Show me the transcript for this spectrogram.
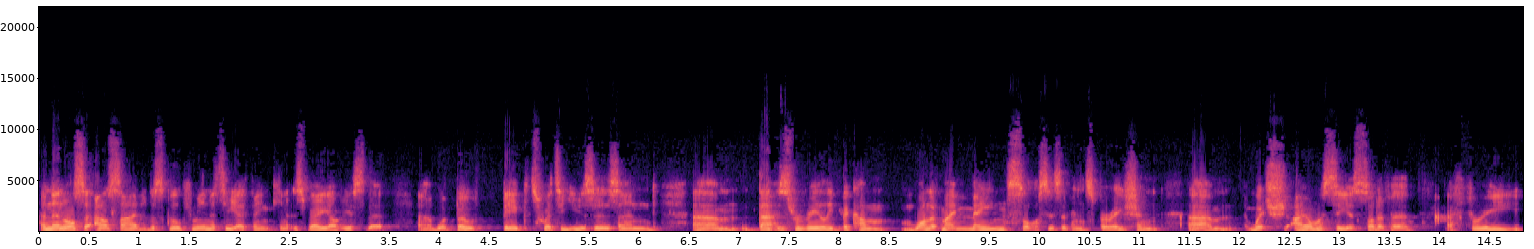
And then also outside of the school community, I think you know, it's very obvious that uh, we're both big Twitter users, and um, that has really become one of my main sources of inspiration, um, which I almost see as sort of a, a free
